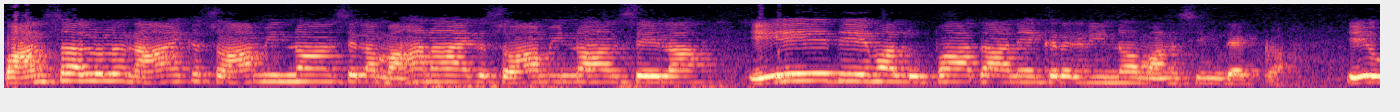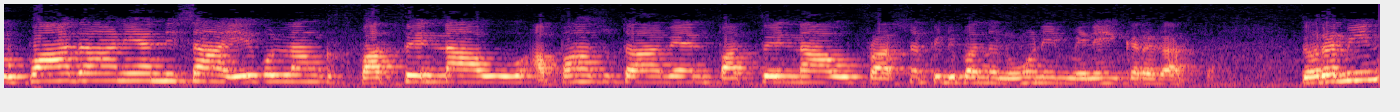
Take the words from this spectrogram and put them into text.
පන්සල් වල නායක ස්වාමීන් වහන්සේලා මහානායක ස්වාමීන් වහන්සේලා ඒ දේවල් උපාදානය කරගෙන ඉන්නවා මනසින් දැක්කා. ඒ උපාදානයන් නිසා ඒගොල්ලන්පත් වෙන්නා වූ අපහසුතාවයන් පත් වෙන්නා වූ ප්‍රශ්න පිළිබඳ නුවණින් මෙනෙහි කරගත්තා. කරමින්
